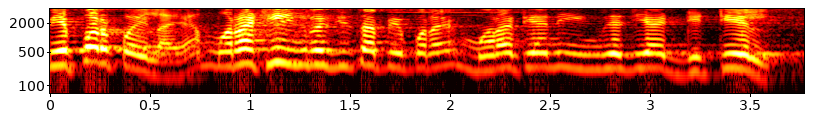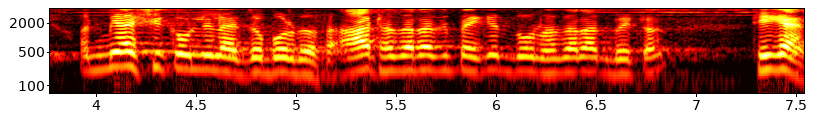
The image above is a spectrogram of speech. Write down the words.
paper पहिला आहे. मराठी इंग्रजीचा पेपर आहे. मराठी आणि इंग्रजी आहे डिटेल आणि मी आज शिकवलेला आहे जबरदस्त. आठ हजाराचं पॅकेज दोन हजारात भेटल ठीक आहे?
